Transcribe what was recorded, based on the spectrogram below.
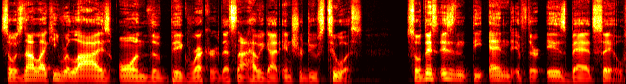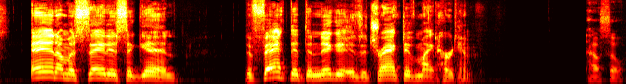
So it's not like he relies on the big record. That's not how he got introduced to us. So this isn't the end if there is bad sales. And I'm gonna say this again: the fact that the nigga is attractive might hurt him How so?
